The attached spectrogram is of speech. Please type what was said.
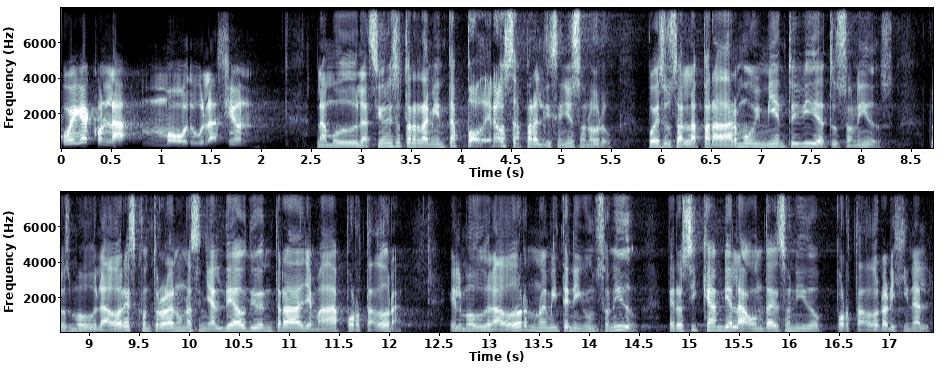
Juega con la modulación. La modulación es otra herramienta poderosa para el diseño sonoro. Puedes usarla para dar movimiento y vida a tus sonidos. Los moduladores controlan una señal de audio de entrada llamada portadora el modulador no emite ningún sonido, pero sí cambia la onda de sonido portador original.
